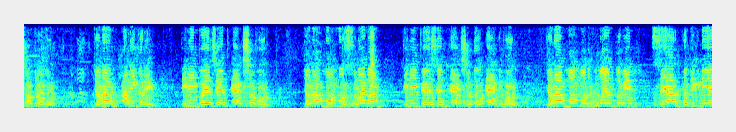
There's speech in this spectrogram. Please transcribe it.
সতেরো ভোট। জনাব আলী করিম, তিনি পেয়েছেন একশো ভোট। জনাব মোহাম্মদ সুলাইমান তিনি পেয়েছেন একশত এক ভোট জনাব মোহাম্মদ হুমায়ুন কবির শেয়ার প্রতীক নিয়ে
